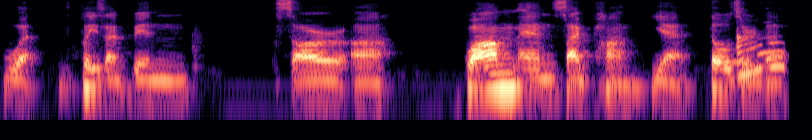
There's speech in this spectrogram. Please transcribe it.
what the place I've been saw uh Guam and Saipan. Yeah, those are the Oh,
